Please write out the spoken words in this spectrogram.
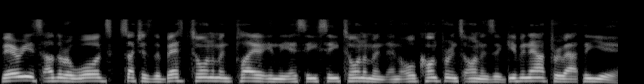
Various other awards, such as the Best Tournament Player in the SEC Tournament and All-Conference honors are given out throughout the year.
